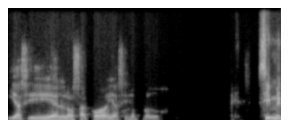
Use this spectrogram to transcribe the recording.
y así él lo sacó y así lo produjo. Sí, me,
